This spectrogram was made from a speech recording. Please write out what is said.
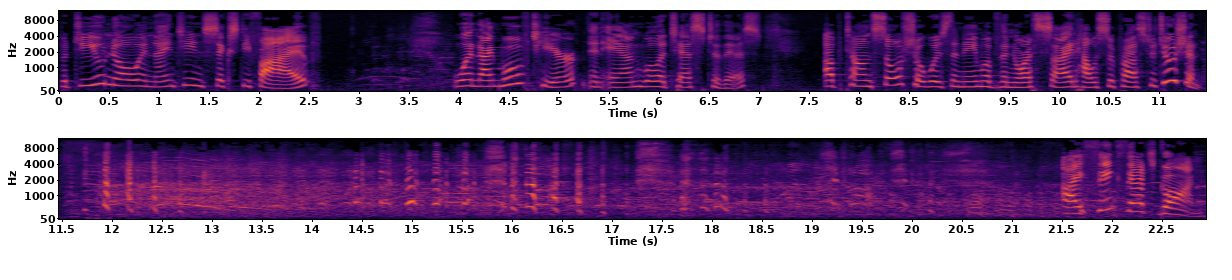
But do you know in 1965, when I moved here, and Ann will attest to this, Uptown Social was the name of the North Side House of Prostitution. I think that's gone.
